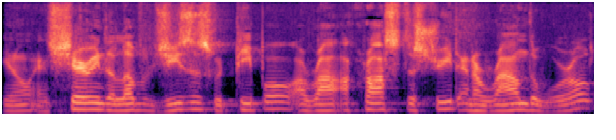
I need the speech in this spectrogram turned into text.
you know, and sharing the love of Jesus with people around, across the street and around the world.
